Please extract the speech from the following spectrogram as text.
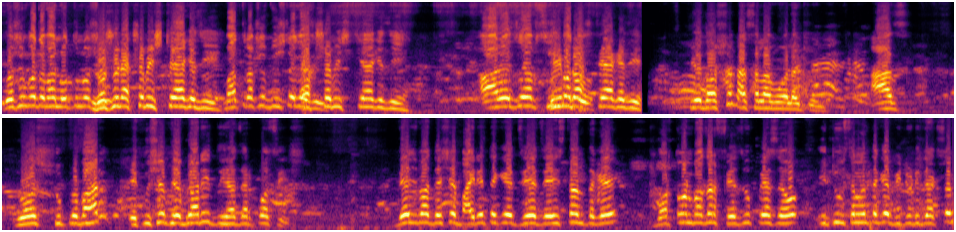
রসুন কত ভাই? নতুন রসুন? একশো বিশ টাকা কেজি। মাত্র একশো বিশ টাকা একশো বিশ টাকা কেজি। আর এই যে সিম দশ টাকা কেজি। প্রিয় দর্শক আসসালামু আলাইকুম। আজ রোজ শুক্রবার একুশে ফেব্রুয়ারি দুই দেশ বা দেশের বাইরে থেকে যে যে স্থান থেকে বর্তমান বাজার ফেসবুক পেজ ও ইউটিউব চ্যানেল থেকে ভিডিওটি দেখছেন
